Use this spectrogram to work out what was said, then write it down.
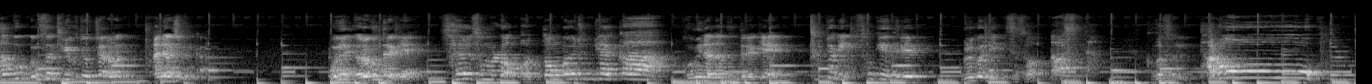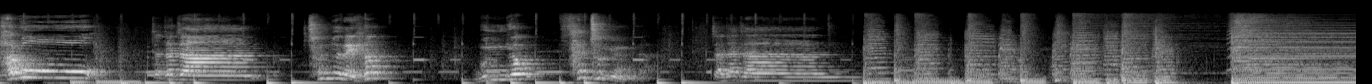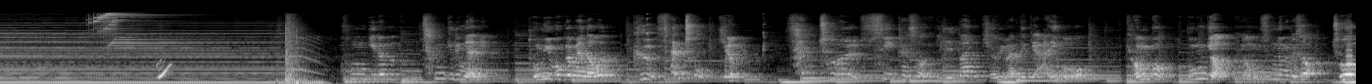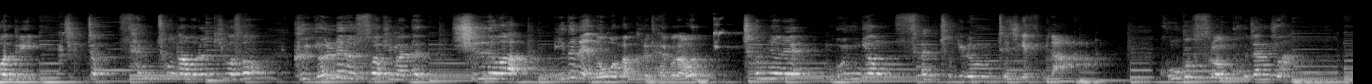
한국 용산TV 구독자 여러분 안녕하십니까? 오늘 여러분들에게 설 선물로 어떤 걸 준비할까 고민하는 분들에게 특별히 소개해드릴 물건이 있어서 나왔습니다. 그것은 바로 바로 짜자잔! 천년의 향 문경 산초기입니다. 짜자잔 콩기름, 참기름이 아닌 동의보감에 나온 그 산초 기름. 산초를 수입해서 일반 기업이 만든 게 아니고 경북 문경 영순농협에서 조합원들이 직접 산초나무를 키워서 그 열매를 수확해 만든 신뢰와 믿음의 농업 마크를 달고 나온 천년의 문경 산초기름 되시겠습니다. 고급스러운 포장지와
